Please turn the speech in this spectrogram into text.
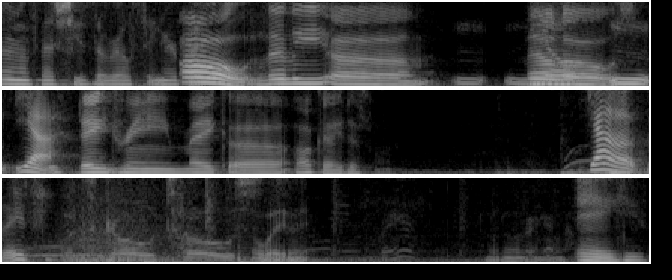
I don't know if that she's the real singer. But Oh, Lily um, Mil- Mellows. mm, yeah. Daydream, make, uh, okay, this one. Yeah. If, Let's go toast. Oh, wait, wait. hey, he's,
